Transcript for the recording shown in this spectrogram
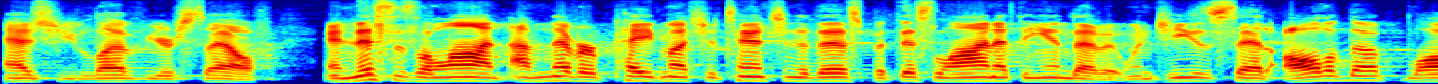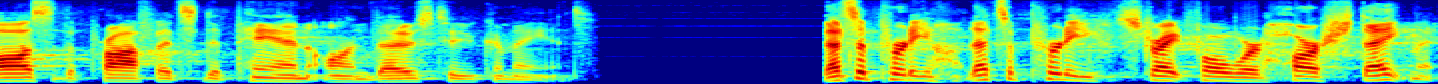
as you love yourself. And this is a line, I've never paid much attention to this, but this line at the end of it, when Jesus said, All of the laws of the prophets depend on those two commands. That's a pretty, that's a pretty straightforward, harsh statement.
